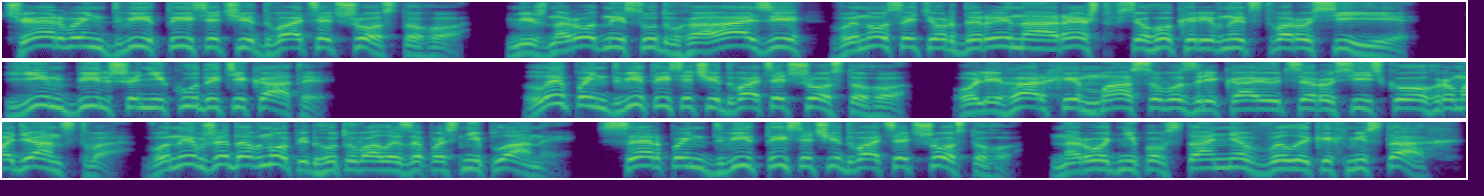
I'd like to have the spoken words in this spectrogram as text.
Червень 2026-го. Міжнародний суд в Гаазі виносить ордери на арешт всього керівництва Росії. Їм більше нікуди тікати. Липень 2026-го. Олігархи масово зрікаються російського громадянства. Вони вже давно підготували запасні плани. Серпень 2026-го. Народні повстання в великих містах.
